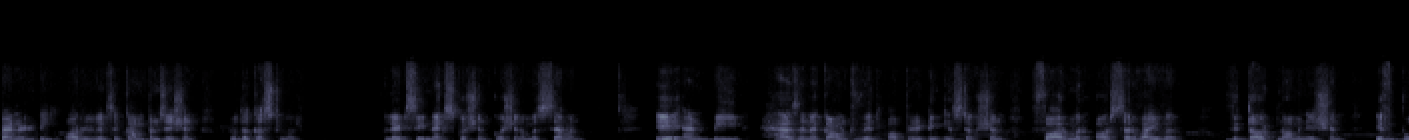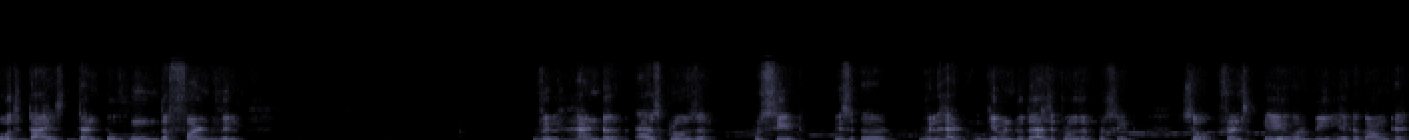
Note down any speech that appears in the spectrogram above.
penalty or you can say compensation to the customer. Let's see next question question number 7 a and b has an account with operating instruction former or survivor without nomination. If both dies then to whom the fund will will handle as closer proceed means uh, will have given to the as a closer proceed so friends a और b एक account है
